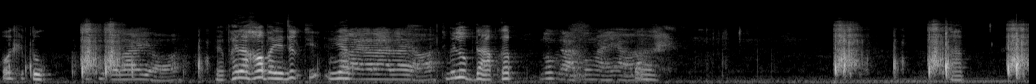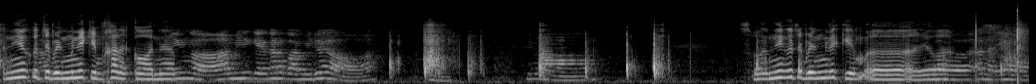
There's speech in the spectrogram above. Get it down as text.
โอ้ยกระตุกถูกอะไรเหรอ เดี๋ยวให้เราเข้าไปในที่นี่อะครับไรอะไรอะไรเหรอจะเป็นรูปดาบครับรูปดาบตรงไหนเหรอเอ้ยครับ อันนี้ก็จะเป็นมินิเกมฆาตกรนะครับจริงเหรอมินิเกมฆาตกรมีด้วยเหรอจริงเหรอส่วนอันนี้ก็จะเป็นมินิเกมเอ่ออะไรเอวะออันไหนเหรอ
